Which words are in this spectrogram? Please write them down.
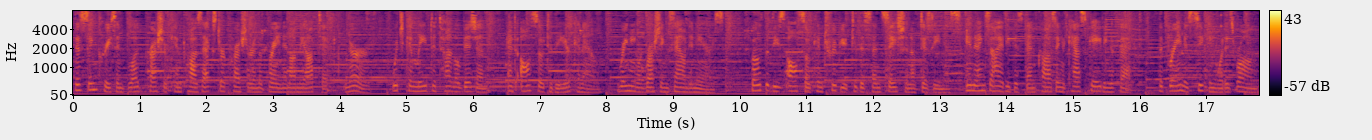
This increase in blood pressure can cause extra pressure in the brain and on the optic nerve, which can lead to tunnel vision, and also to the ear canal, ringing or rushing sound in ears. Both of these also contribute to the sensation of dizziness. In anxiety this then causing a cascading effect, the brain is seeking what is wrong,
